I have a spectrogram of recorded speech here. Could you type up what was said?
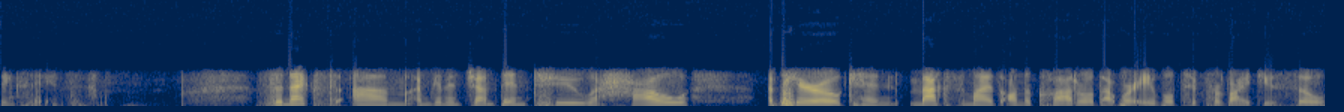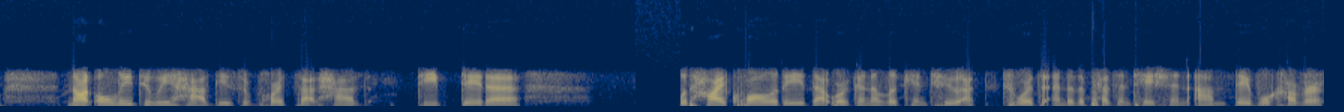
Thanks, Dave. So next, um, I'm going to jump into how Apereo can maximize on the collateral that we're able to provide you. So not only do we have these reports that have deep data with high quality that we're going to look into at, towards the end of the presentation. Um, Dave will cover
